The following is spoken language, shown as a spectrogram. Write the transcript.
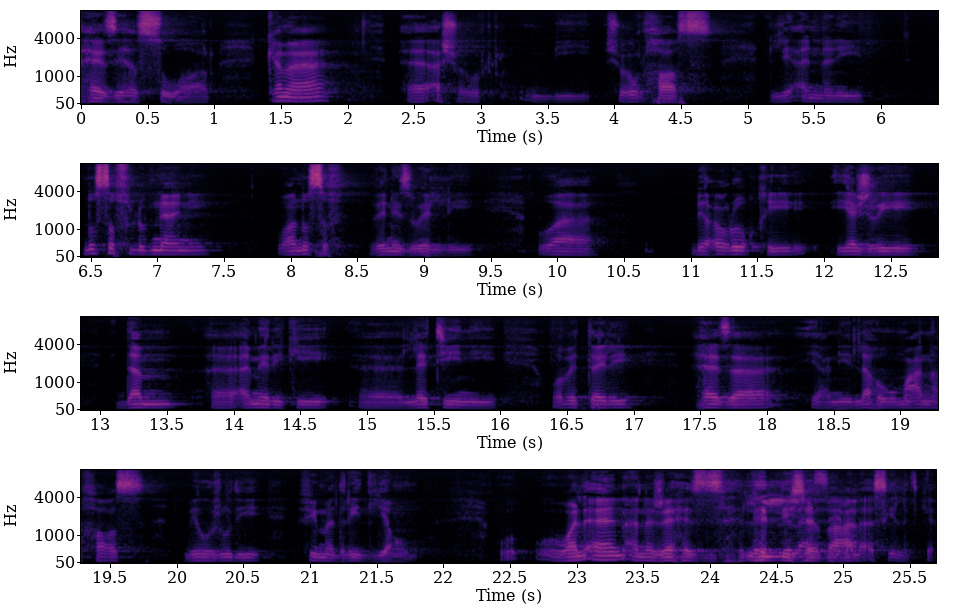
هذه الصور. كما أشعر بشعور خاص لأنني نصف لبناني ونصف فنزويلي وبعروقي يجري دم أمريكي لاتيني وبالتالي هذا يعني له معنى خاص بوجودي في مدريد اليوم. والآن أنا جاهز للإجابة على أسئلتك.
